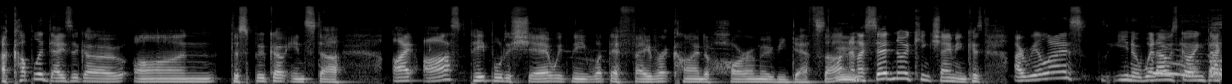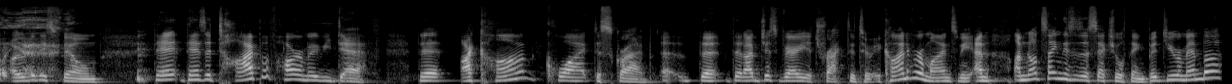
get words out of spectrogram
a couple of days ago on the Spooko Insta, I asked people to share with me what their favorite kind of horror movie deaths are. Mm. And I said no kink shaming because I realized, you know, when I was going back over this film, there, there's a type of horror movie death that I can't quite describe uh, that that I'm just very attracted to. It kind of reminds me, and I'm not saying this is a sexual thing, but do you remember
